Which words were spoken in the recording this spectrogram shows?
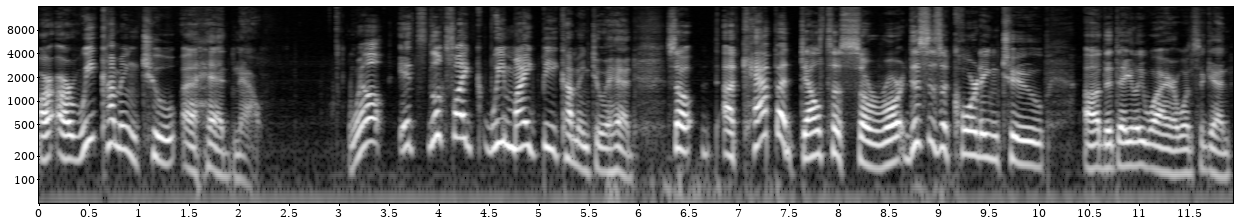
are are we coming to a head now? Well, it looks like we might be coming to a head. So, a Kappa Delta soror. This is according to uh, the Daily Wire once again.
